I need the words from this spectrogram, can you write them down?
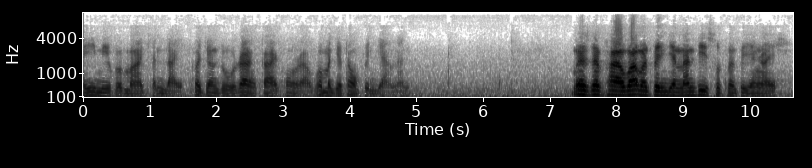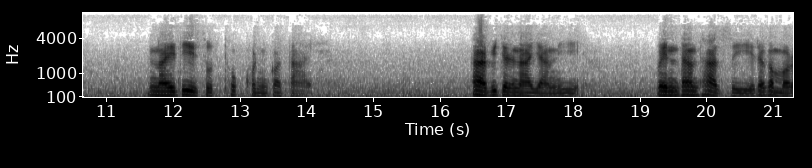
นี้มีประมาณชั้นใด ก็จงดูร่างกายของเราว่ามันจะต้องเป็นอย่างนั้น เมื่อสภาวะมันเป็นอย่างนั้นที่สุดมันเป็นยังไง ในที่สุดทุกคนก็ตาย ถ้าพิจารณาอย่างนี้ เป็นทั้งธาตุสี่แล้วก็มร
